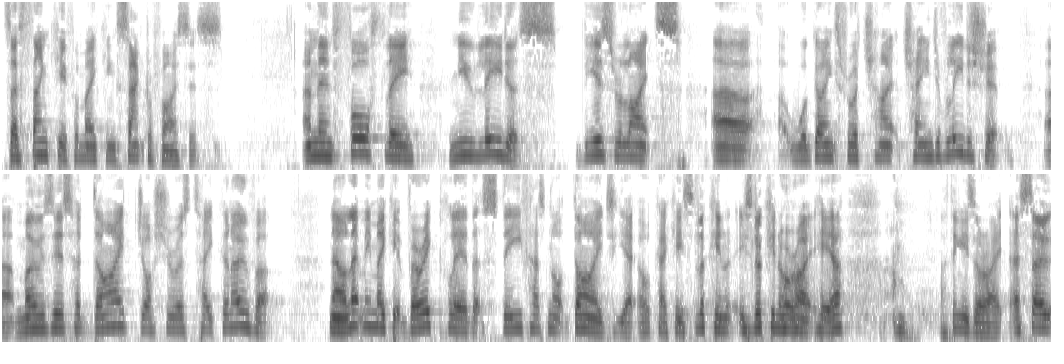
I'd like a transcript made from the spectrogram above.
So thank you for making sacrifices. And then, fourthly, new leaders. The Israelites uh, were going through a ch- change of leadership. Uh, Moses had died, Joshua has taken over. Now, let me make it very clear that Steve has not died yet. Okay, he's looking, he's looking all right here. I think he's all right. Uh, so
